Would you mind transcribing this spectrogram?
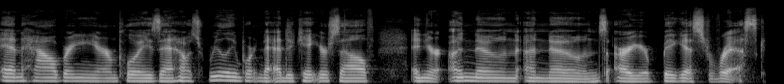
and how bringing your employees in, how it's really important to educate yourself and your unknown unknowns are your biggest risk.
